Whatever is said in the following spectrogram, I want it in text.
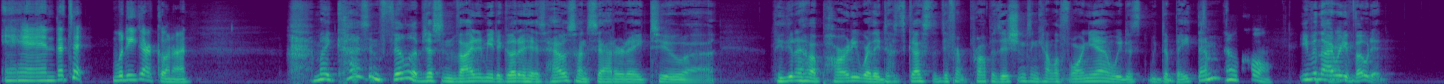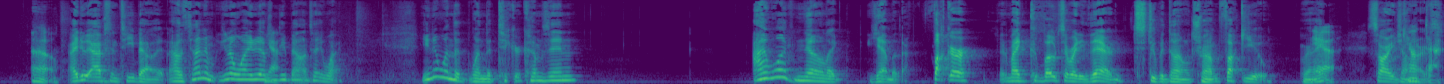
and that's it. What do you got going on? My cousin Philip just invited me to go to his house on Saturday to uh he's gonna have a party where they discuss the different propositions in California and we just we debate them. Oh, cool. Even though I already voted. Oh, I do absentee ballot. I was telling him, you know why I do absentee Yeah. ballot? I'll tell you why. You know when the when the ticker comes in, I want to know, like, yeah, motherfucker, my vote's already there. Stupid Donald Trump, fuck you, right? Yeah. Sorry, John Count.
